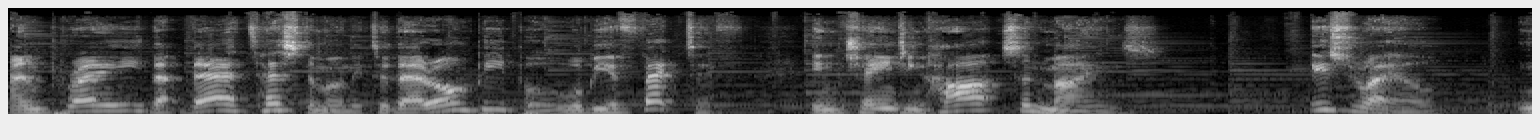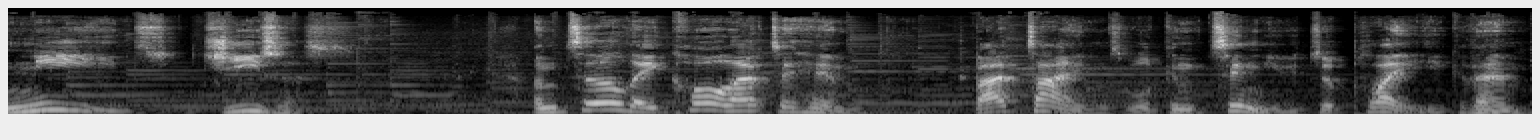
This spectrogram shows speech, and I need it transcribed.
and pray that their testimony to their own people will be effective in changing hearts and minds. Israel needs Jesus. Until they call out to him, bad times will continue to plague them.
